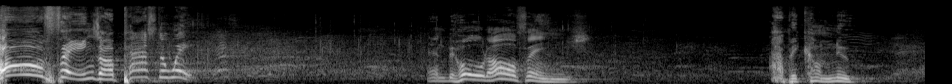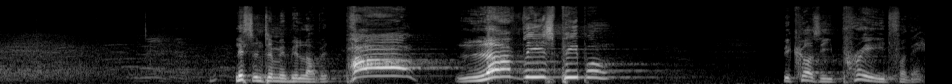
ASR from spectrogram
All things are passed away. And behold, all things are become new. Listen to me, beloved. Paul loved these people because he prayed for them.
